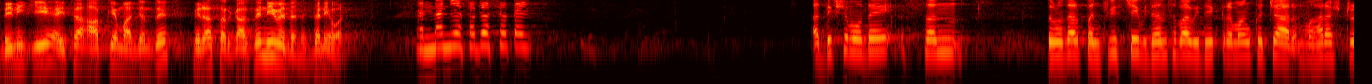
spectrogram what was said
देनी चाहिए ऐसा आपके माध्यम से मेरा सरकार से निवेदन है। धन्यवाद। सन्मान्य सदस्य ताई। अध्यक्ष महोदय सन दोन हजार पंचवीसचे विधानसभा विधेयक क्रमांक चार महाराष्ट्र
